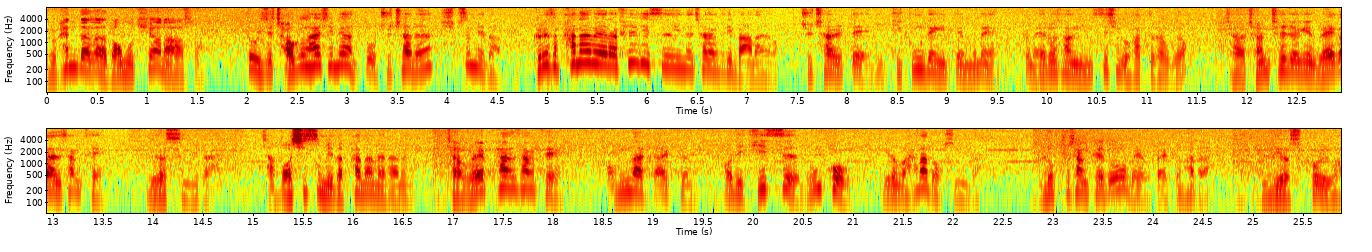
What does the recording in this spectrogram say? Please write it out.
이 휀다가 너무 튀어나와서 또 이제 적응하시면 또 주차는 쉽습니다. 그래서 파나메라 필기스 있는 차량들이 많아요. 주차할 때 이 뒷궁댕이 때문에 좀 애로사항이 있으신 것 같더라고요. 자, 전체적인 외관 상태 이렇습니다. 자, 멋있습니다. 파나메라는. 자, 외판 상태 겁나 깔끔. 어디 기스, 문콕 이런 거 하나도 없습니다. 루프 상태도 매우 깔끔하다. 리어 스포일러.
